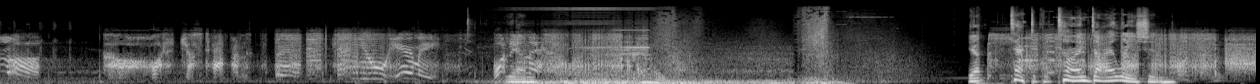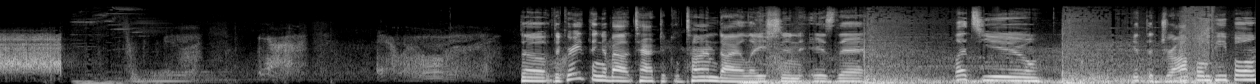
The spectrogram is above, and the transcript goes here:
Ugh. Oh, what just happened? Can you hear me? What Yeah. in the hell? Yep, tactical time dilation. So the great thing about tactical time dilation is that lets you get the drop on people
